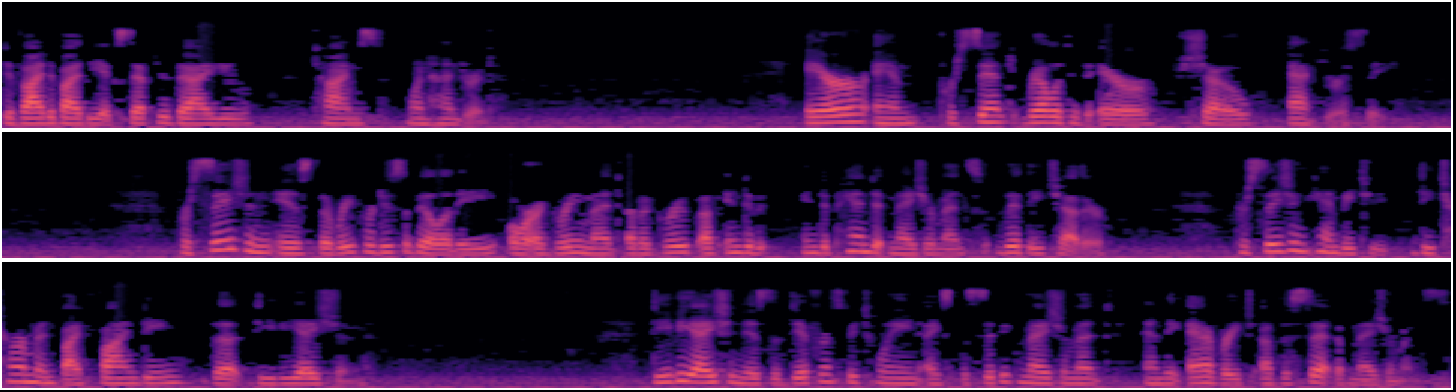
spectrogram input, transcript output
divided by the accepted value times 100. Error and percent relative error show accuracy. Precision is the reproducibility or agreement of a group of ind independent measurements with each other. Precision can be determined by finding the deviation. Deviation is the difference between a specific measurement and the average of the set of measurements.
